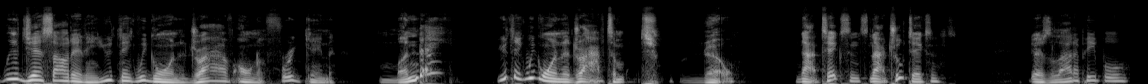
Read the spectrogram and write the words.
We just saw that, and you think we going to drive on a freaking Monday? You think we going to drive to? No, not Texans, not true Texans. There's a lot of people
